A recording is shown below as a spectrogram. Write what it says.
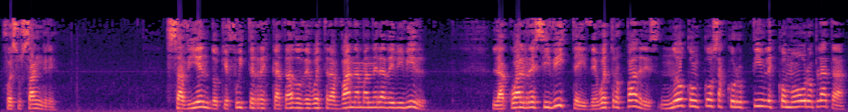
Fue su sangre, sabiendo que fuiste rescatado de vuestra vana manera de vivir, la cual recibisteis de vuestros padres, no con cosas corruptibles como oro o plata,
